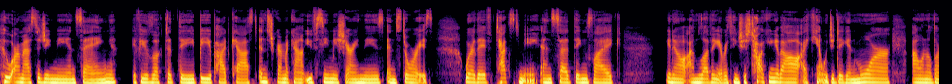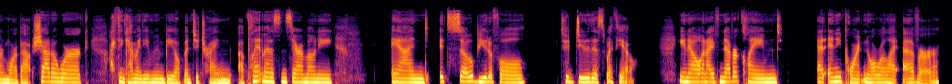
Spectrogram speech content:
who are messaging me and saying, if you looked at the Be You podcast Instagram account, you've seen me sharing these in stories where they've texted me and said things like, you know, I'm loving everything she's talking about. I can't wait to dig in more. I want to learn more about shadow work. I think I might even be open to trying a plant medicine ceremony. And it's so beautiful to do this with you, you know, and I've never claimed at any point, nor will I ever,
